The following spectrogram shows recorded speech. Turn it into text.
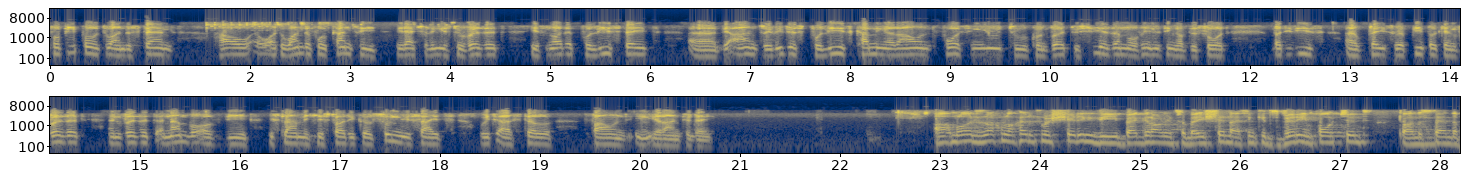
for people to understand how what a wonderful country it actually is to visit. It's not a police state. Uh, there aren't religious police coming around forcing you to convert to Shiism or anything of the sort, but it is a place where people can visit and visit a number of the Islamic historical Sunni sites which are still found in Iran today. Uh, Mullah, for sharing the background information. I think it's very important to understand the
